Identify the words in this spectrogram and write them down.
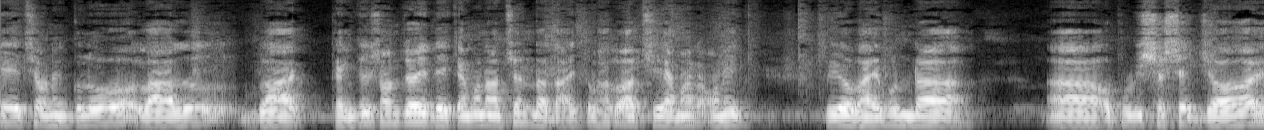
দিয়েছে অনেকগুলো, লাল black thank you Sanjay Dey, কেমন আছেন? দাদা, এই তো ভালো আছি। আমার অনেক প্রিয় ভাই বোনরা আহ, অপু বিশ্বাসের Joy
